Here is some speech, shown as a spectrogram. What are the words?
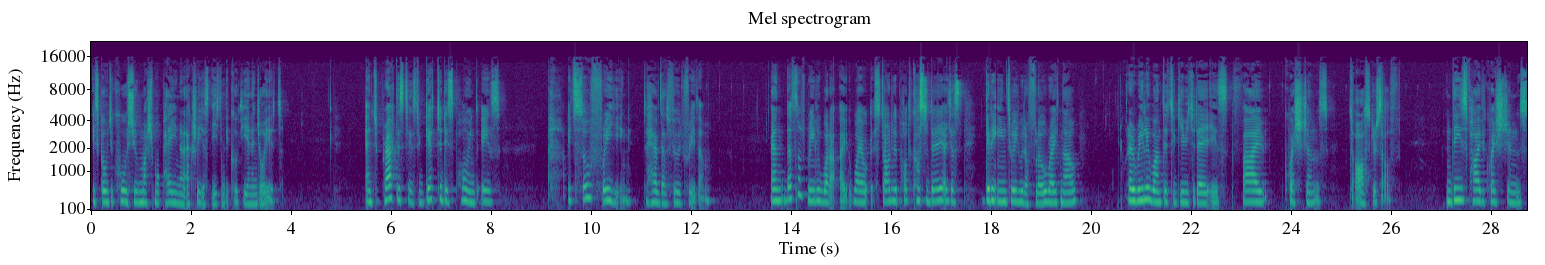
is going to cause you much more pain than actually just eating the cookie and enjoy it. And to practice this, to get to this point, is it's so freeing to have that food freedom. And that's not really what I, I why I started the podcast today. I just getting into it with a flow right now. What I really wanted to give you today is five questions to ask yourself. And these five questions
